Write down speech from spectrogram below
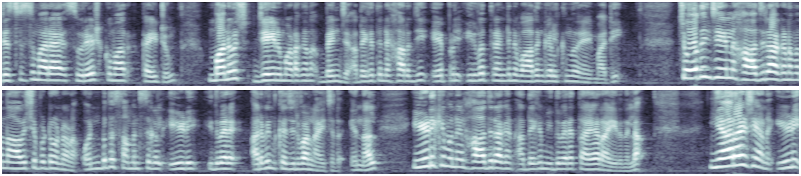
ജസ്റ്റിസുമാരായ സുരേഷ് കുമാർ കൈറ്റും മനോജ് ജെയിനും അടങ്ങുന്ന ബെഞ്ച് അദ്ദേഹത്തിന്റെ ഹർജി ഏപ്രിൽ ഇരുപത്തിരണ്ടിന് വാദം കേൾക്കുന്നതിനായി മാറ്റി. ചോദ്യം ചെയ്യലിന് ഹാജരാകണമെന്ന് ആവശ്യപ്പെട്ടുകൊണ്ടാണ് ഒൻപത് സമൻസുകൾ ഇ ഡി ഇതുവരെ അരവിന്ദ് കെജ്രിവാളിന് അയച്ചത്. എന്നാൽ ഇ ഡിക്ക് മുന്നിൽ ഹാജരാകാൻ അദ്ദേഹം ഇതുവരെ തയ്യാറായിരുന്നില്ല. ഞായറാഴ്ചയാണ് ഇ ഡി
